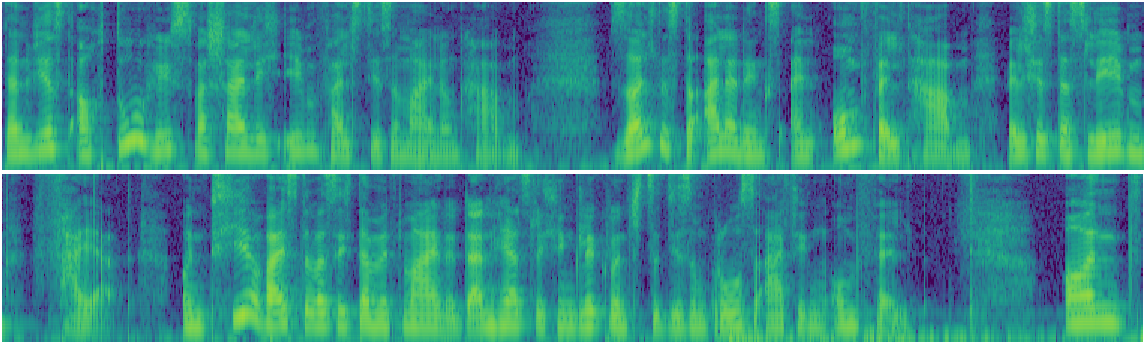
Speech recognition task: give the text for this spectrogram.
dann wirst auch du höchstwahrscheinlich ebenfalls diese Meinung haben. Solltest du allerdings ein Umfeld haben, welches das Leben feiert, und hier weißt du, was ich damit meine, dann herzlichen Glückwunsch zu diesem großartigen Umfeld. Und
